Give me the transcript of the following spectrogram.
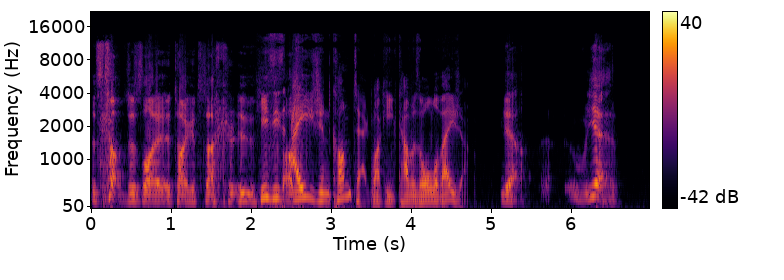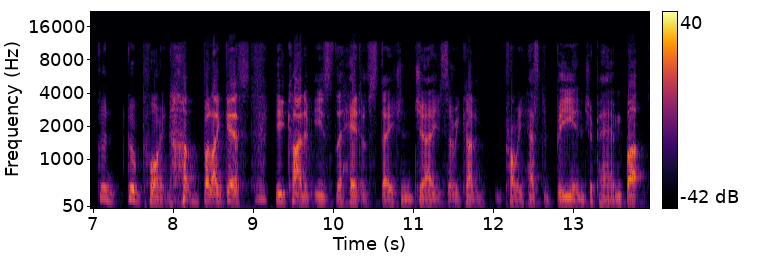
It's not just like a Tiger Tucker. he's his Asian contact. Like he covers all of Asia. Yeah, yeah. Good, good point. but I guess he kind of is the head of Station J, so he kind of probably has to be in Japan. But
